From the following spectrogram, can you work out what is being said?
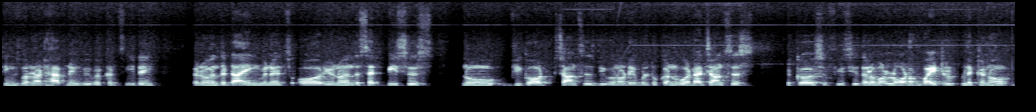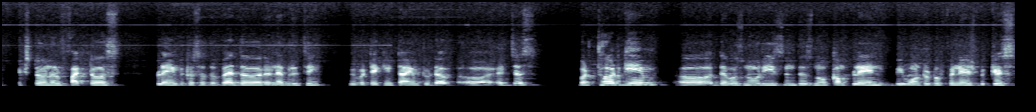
things were not happening. We were conceding, you know, in the dying minutes or, you know, in the set pieces. No, we got chances. We were not able to convert our chances because if you see, there were a lot of vital, like, you know, external factors playing because of the weather and everything. We were taking time to uh, adjust. But third game, uh, there was no reason, there's no complaint. We wanted to finish because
